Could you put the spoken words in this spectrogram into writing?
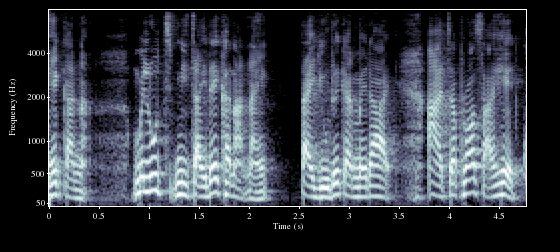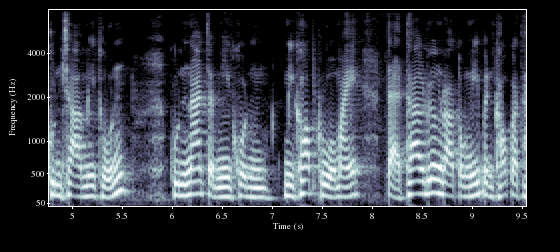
ให้กันอะไม่รู้มีใจได้ขนาดไหน แต่อยู่ด้วยกันไม่ได้ อาจจะเพราะสาเหตุคุณชาวมีถุนคุณน่าจะมีคนมีครอบครัวไหม แต่ถ้าเรื่องราวตรงนี้เป็นเขากระท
